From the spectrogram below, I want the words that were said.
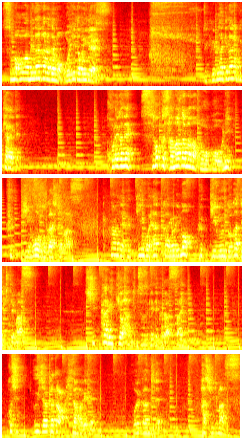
スマホは見ながらでも置いててもいいです。きるだけ長く息吐いて。これがねすごくさまざまな方向に腹筋を動かしてます。なので腹筋500回よりも腹筋運動ができてます。しっかり息を吐き続けてください。腰浮いちゃう方は膝曲げてこういう感じで走ります。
